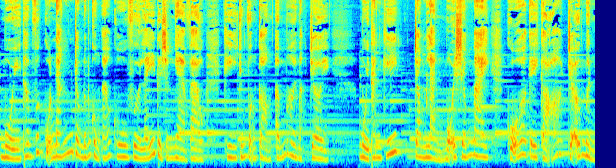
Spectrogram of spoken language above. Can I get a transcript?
mùi thơm phức của nắng trong đống quần áo khô vừa lấy từ sân nhà vào, khi chúng vẫn còn ấm hơi mặt trời. Mùi thanh khiết trong lành mỗi sớm mai của cây cỏ trở mình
